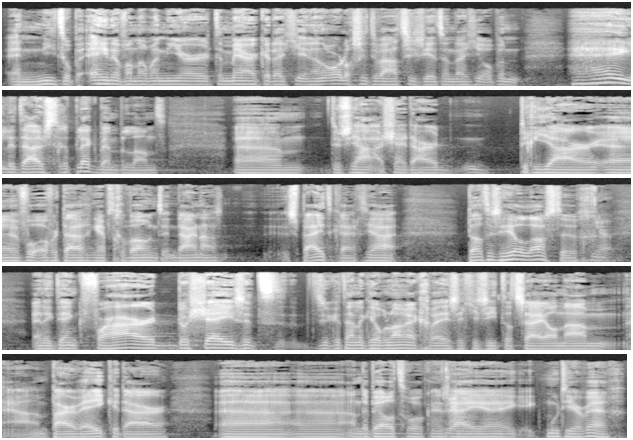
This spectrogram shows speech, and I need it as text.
en niet op een of andere manier te merken dat je in een oorlogssituatie zit en dat je op een hele duistere plek bent beland. Um, dus ja, als jij daar drie jaar uh, vol overtuiging hebt gewoond en daarna spijt krijgt, ja, dat is heel lastig. Ja. En ik denk voor haar dossier is het natuurlijk uiteindelijk heel belangrijk geweest dat je ziet dat zij al na nou ja, een paar weken daar uh, uh, aan de bel trok en zei: ik, ik, moet hier weg.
